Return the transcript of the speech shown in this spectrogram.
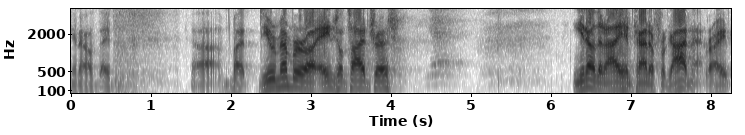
You know they. Uh, but do you remember uh, Angel Tide, Trish? Yes. You know that I had kind of forgotten it, right?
